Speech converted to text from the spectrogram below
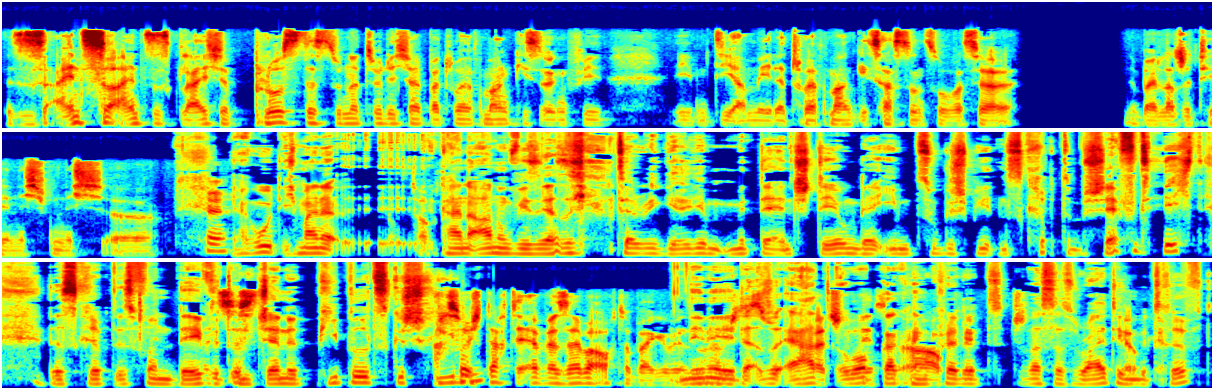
es ist eins zu eins das gleiche, plus dass du natürlich halt bei 12 Monkeys irgendwie eben die Armee der 12 Monkeys hast und so, was ja bei La Jetée nicht, nicht äh, Ja gut, ich meine, äh, keine Ahnung, wie sehr sich Terry Gilliam mit der Entstehung der ihm zugespielten Skripte beschäftigt. Das Skript ist von David ist- und Janet Peoples geschrieben. Ach so, ich dachte, er wäre selber auch dabei gewesen. Nee, nee, also er hat überhaupt gar keinen Ah, okay. Credit, was das Writing Ja, okay. betrifft.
